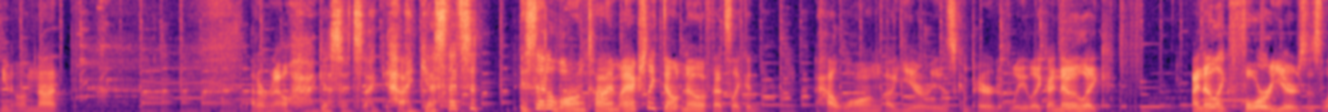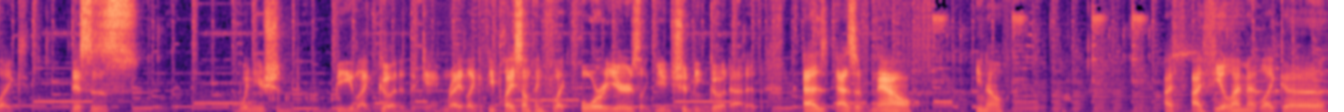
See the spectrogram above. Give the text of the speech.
you know I'm not I don't know. I guess it's. I, I guess that's a. Is that a long time? I actually don't know if that's like a how long a year is comparatively. Like I know like I know like 4 years is like this is when you should be like good at the game, right? Like if you play something for like 4 years, like you should be good at it. As as of now, you know, I I feel I'm at like a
